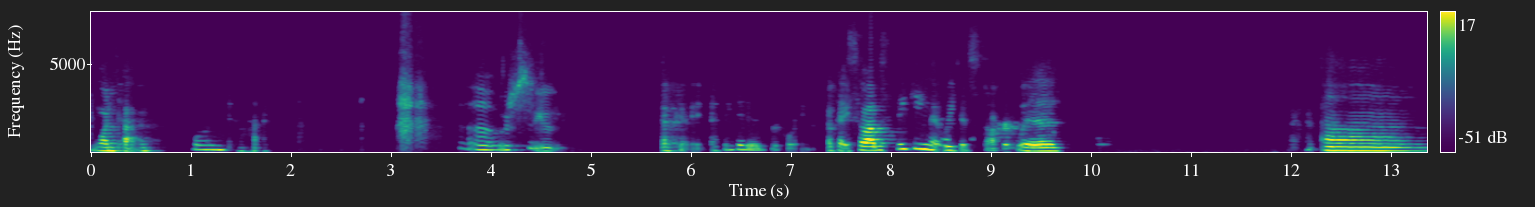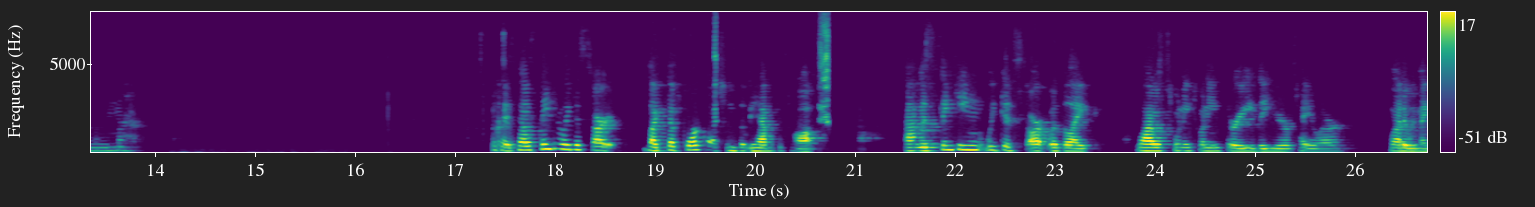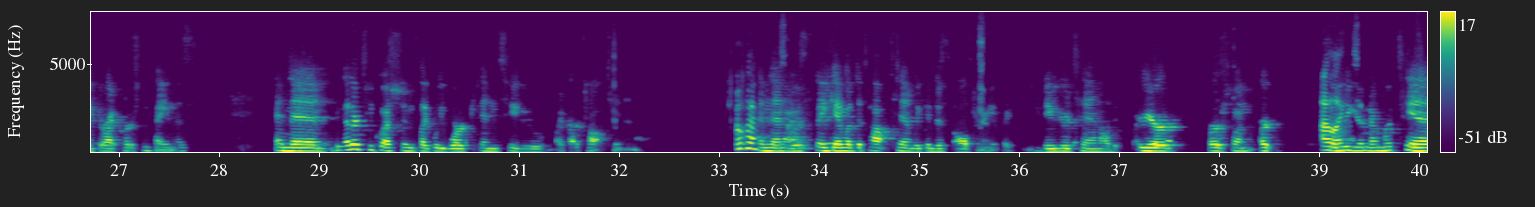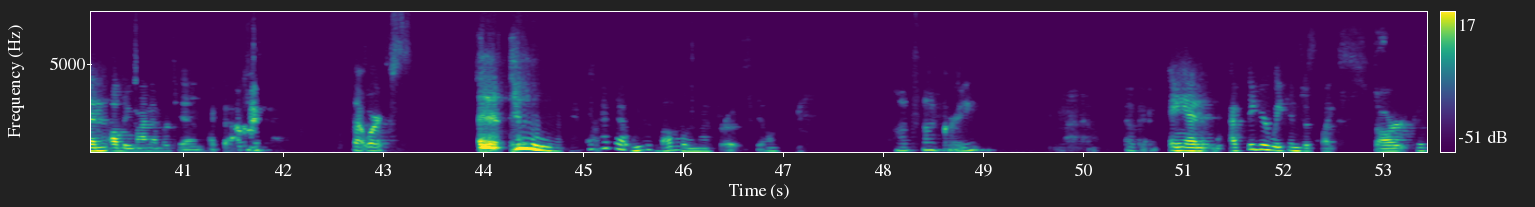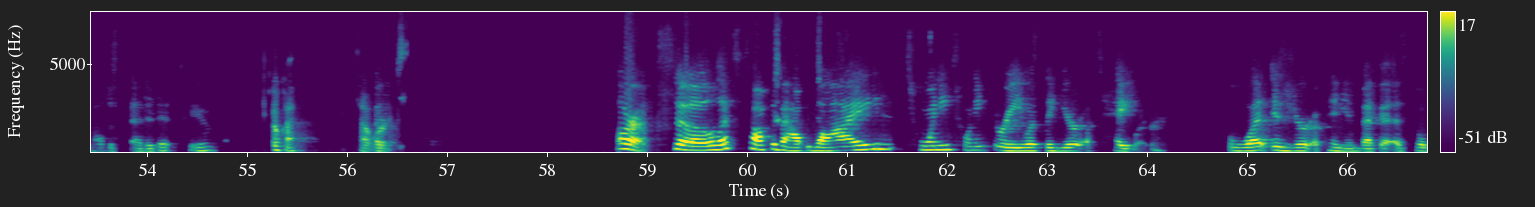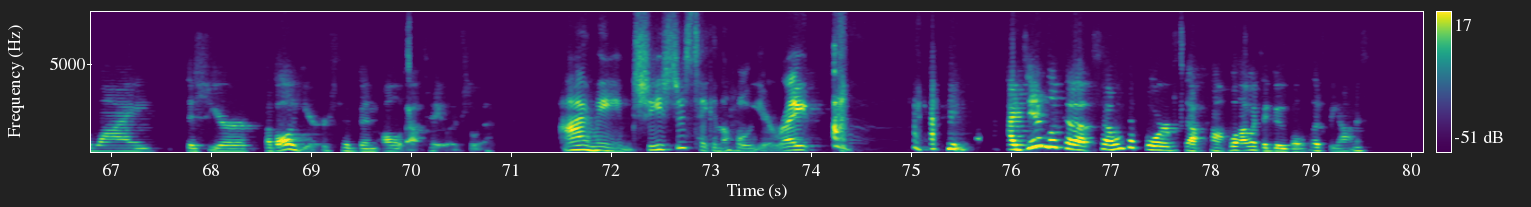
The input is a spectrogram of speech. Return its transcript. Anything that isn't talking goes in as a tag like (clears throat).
One time. One time. (laughs) Oh shoot. Okay, I think it is recording. Okay, so I was thinking that we could start with um Okay, so I was thinking we could start like the four questions that we have at the top. I was thinking we could start with like why was 2023 the year of Taylor? Why did we make the right person famous? And then the other two questions like we work into like our top 10. Okay. And then I was thinking with the top 10 we can just alternate like you do your 10, I'll do your first one or I like do your number 10, I'll do my number 10 like that. okay. That works. (clears throat) I have that weird bubble in my throat still. That's not great. Okay. And I figure we can just like start because I'll just edit it too. Okay. That works. All right. So let's talk about why 2023 was the year of Taylor. What is your opinion, Becca, as to why this year of all years has been all about Taylor Swift? I mean, she's just taken the whole year, right? (laughs) I did look up, so I went to Forbes.com. Well, I went to Google, let's be honest.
